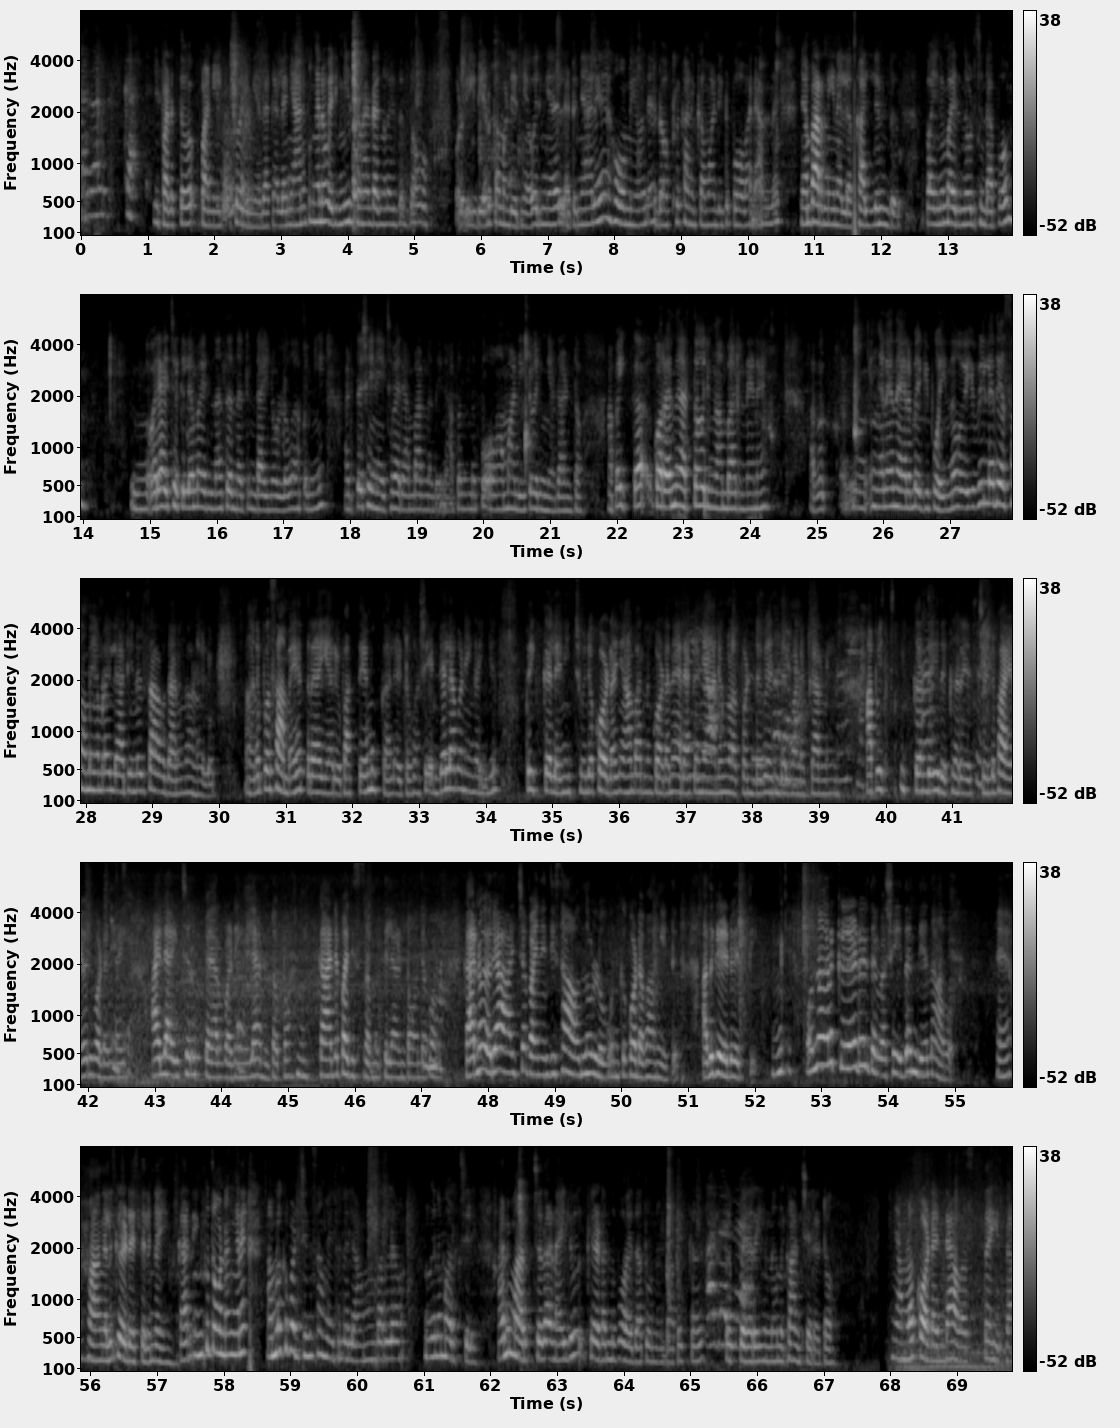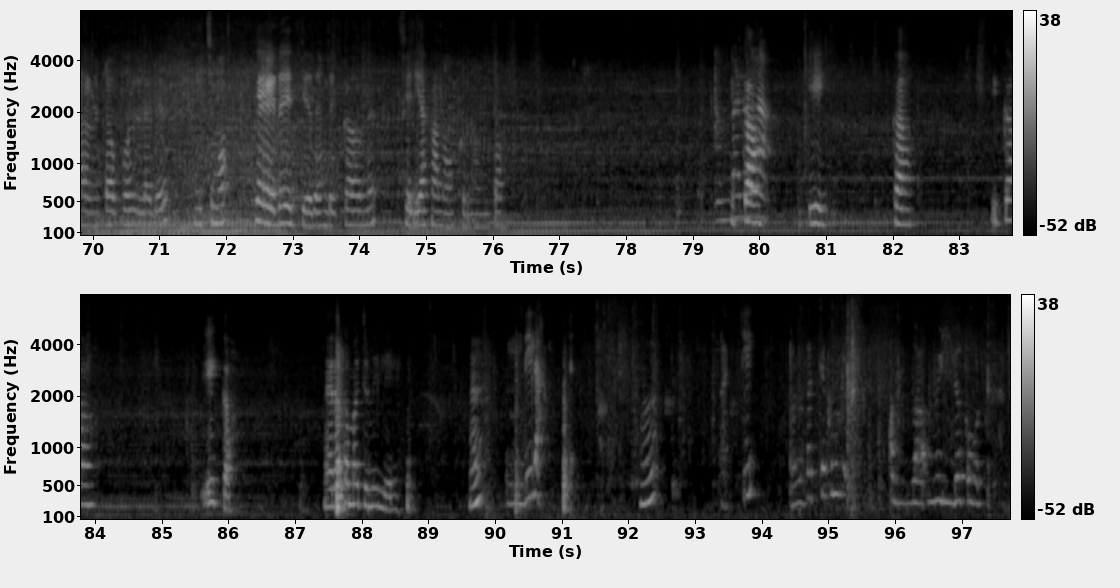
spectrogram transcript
ഇപ്പം അടുത്ത പണിക്ക് ഒരുങ്ങിയതൊക്കെ അല്ല? ഞാനിപ്പോൾ ഇങ്ങനെ ഒരുങ്ങിയിരിക്കണുണ്ട് നിങ്ങൾ ഇതെന്തോ ഒരു വീഡിയോ എടുക്കാൻ വേണ്ടി ഞാൻ ഒരുങ്ങിയതല്ല കേട്ടോ. ഞാൻ ഹോമിയോനെ ഡോക്ടറെ കാണിക്കാൻ വേണ്ടിയിട്ട് അന്ന് ഞാൻ പറഞ്ഞിനല്ലോ കല്ലുണ്ട്. അപ്പോൾ അതിന് മരുന്ന് കുടിച്ചിട്ടുണ്ട്. അപ്പോൾ ഒരാഴ്ചക്കുള്ള തന്നിട്ടുണ്ട് തന്നിട്ടുണ്ടായിരുന്നുള്ളൂ അപ്പം ഇനി അടുത്ത ശനിയാഴ്ച വരാൻ പറഞ്ഞതിന്. അപ്പം ഇന്ന് പോകാൻ വേണ്ടിയിട്ട് ഒരുങ്ങിയതാണ് കേട്ടോ. അപ്പോൾ ഇക്ക കുറേ നേരത്തെ ഒരുങ്ങാൻ പറഞ്ഞേനെ. അപ്പോൾ ഇങ്ങനെ നേരം വൈകി പോയി. ഇന്ന് ഒഴിവില്ല ദിവസമാകുമ്പോൾ നമ്മളെല്ലാറ്റിനും ഒരു സാവധാനം കാണുമല്ലോ അങ്ങനെ ഇപ്പോൾ സമയം എത്ര ആയി അറിയോ പത്തേ മുക്കാലായിട്ടു. പക്ഷേ എന്റെ എല്ലാ പണിയും കഴിഞ്ഞ് ഇപ്പോൾ ഇക്കല്ലേ നിച്ചുവിന്റെ കുട ഞാൻ പറഞ്ഞു കുട നേരാക്കാൻ ഞാനും നിങ്ങളപ്പം ഉണ്ട് പെരിന്തൽമണ്ണക്കാരനെ. അപ്പോൾ ഇക്ക എന്താ ഇത് കയറി നിച്ചുവിന്റെ പഴയ ഒരു കുട ഉണ്ടായി അതിൽ അയച്ച് റിപ്പയർ പണിയിലാണ് കേട്ടോ അപ്പോൾ നിൽക്കാന്റെ പരിശ്രമത്തിലാണ് കേട്ടോ എന്റെ കുട. കാരണം ഒരാഴ്ച പതിനഞ്ച് ദിവസം ആവുന്നുള്ളൂ എനിക്ക് കുട വാങ്ങിയിട്ട്. അത് കേടുവരുത്തി. ഒന്നും അങ്ങനെ കേടുവരുത്തില്ല പക്ഷേ ഇതെന്തേന്നാവോ? വാങ്ങലും കേടുവരുത്തലും കഴിയും. കാരണം എനിക്ക് തോന്നുന്നു അങ്ങനെ നമ്മളൊക്കെ പഠിച്ചിരുന്ന സമയത്തുണ്ടല്ലോ അമ്പർല ഇങ്ങനെ മറിച്ചില്ലേ അതിന് മറിച്ചതാണ് അതിൽ കിടന്ന് പോയതാ തോന്നുന്നുണ്ട്. അപ്പോൾ ഇക്ക റിപ്പയർ ചെയ്യുന്നൊന്ന് കാണിച്ചു തരാം കേട്ടോ നമ്മളെ കുടന്റെ അവസ്ഥ ഇതാണ് കേട്ടോ ഇപ്പോൾ ഉള്ളത്. നീച്ചുമോ കേട് എത്തിയത് ഉണ്ട് ഇക്ക ഒന്ന് ശരിയാക്കാൻ നോക്കുന്നു കേട്ടോ ഇക്ക ഈ ഇക്ക ഇക്ക. ഇക്ക നേരക്കാൻ പറ്റുന്നില്ലേ? ഏ?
